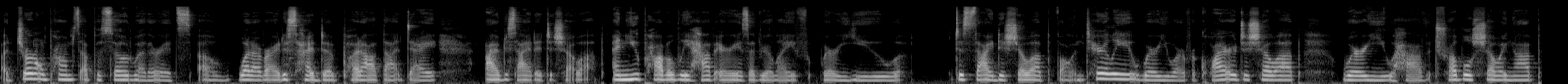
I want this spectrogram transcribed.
a journal prompts episode, whether it's whatever I decide to put out that day, I've decided to show up. And you probably have areas of your life where you decide to show up voluntarily, where you are required to show up, where you have trouble showing up,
